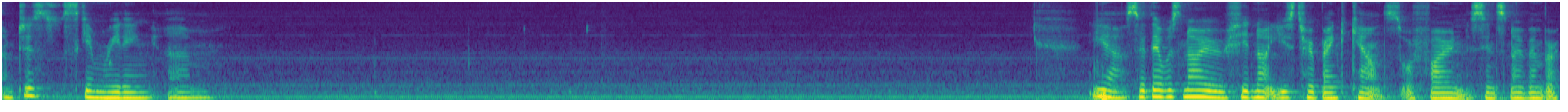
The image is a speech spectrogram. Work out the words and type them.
I'm just skim reading. Um, yeah, so there was no, she had not used her bank accounts or phone since November.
